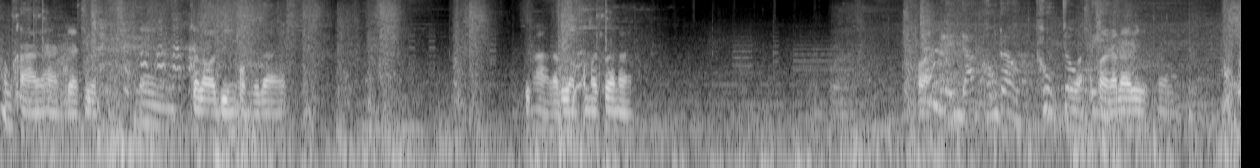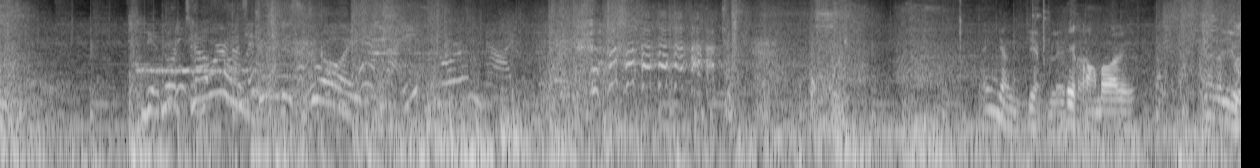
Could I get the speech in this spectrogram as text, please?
ทำคายห่างแยกเลยแม่งจะรอยิงผมไม่ได้สุดหาแล้วเพื่อนเข้ามาช่วยหน่อย มเลนดักของเราถูกโจมตีปล่อยก็ได้พี่เดี๋ยว Your tower has been destroyed. ไหนโดนนายไอ้ยังเจ็บเลยพี่ของบอลพี่น่าจะอยู่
